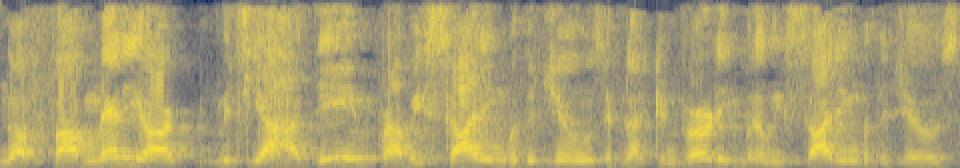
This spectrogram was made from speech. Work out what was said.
Nafal, many are mityahadim, probably siding with the Jews, if not converting, but at least siding with the Jews.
